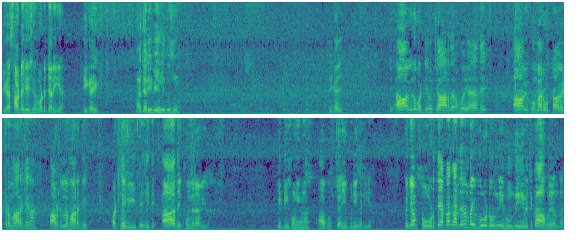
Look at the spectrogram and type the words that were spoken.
ਠੀਕ ਆ 6.5 ਫੁੱਟ ਚਰੀ ਆ। ਠੀਕ ਆ ਜੀ। ਆ ਚਰੀ ਵੇਖ ਲਈ ਤੁਸੀਂ। ਠੀਕ ਆ ਜੀ। ਤੇ ਆਹ ਵੇਖ ਲਓ, ਵੱਡੀ ਨੂੰ 4 ਦਿਨ ਹੋਇਆ ਤੇ ਆਹ ਵੇਖੋ ਮੈਂ ਰੋਟਾਵੇਟਰ ਮਾਰ ਕੇ ਨਾ ਪਾਵਰ ਟਿਲਰ ਮਾਰ ਕੇ ਪੱਠੇ ਵੀ ਤੇ ਸੀ ਤੇ ਆਹ ਦੇਖੋ ਮੇਰਾ ਵੀਰ। ਕਿੱਡੀ ਸੋਹਣੀ ਹਨਾ? ਆਹ ਕੋ ਚਰੀ ਉਗਰੀ ਖੜੀ ਹੈ ਕਿ ਜੇ ਫੋੜ ਤੇ ਆਪਾਂ ਕਰਦੇ ਨਾ ਬਾਈ ਫੋੜ ਉਨੀ ਹੁੰਦੀ ਨਹੀਂ ਵਿੱਚ ਘਾਹ ਹੋ ਜਾਂਦਾ।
